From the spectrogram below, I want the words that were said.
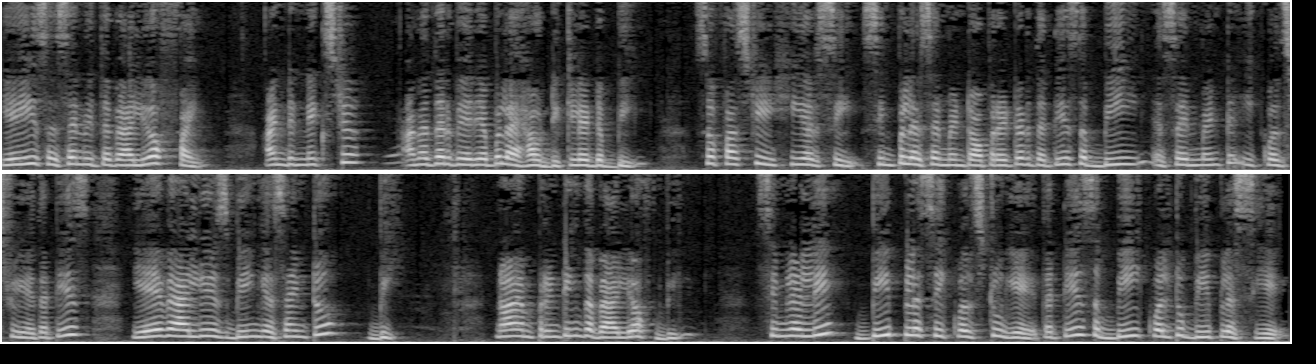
a is assigned with the value of 5 and next another variable I have declared b. So first here see simple assignment operator that is the b assignment equals to a that is a value is being assigned to b. Now I am printing the value of b. Similarly b plus equals to a that is b equal to b plus a.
